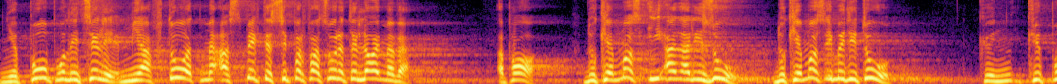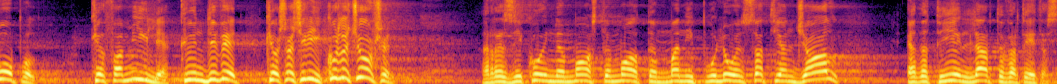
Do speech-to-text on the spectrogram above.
Një popull i cili mjaftohet me aspekte sipërfaqësore të lajmeve. Apo, duke mos i analizu, duke mos i meditu. Ky, ky popull, kjo familje, ky individ, kjo shoqëri, kushdo qofshin? Rrezikojnë në masë të madhe të manipulohen sa të janë gjallë edhe të jenë larg të vërtetës.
